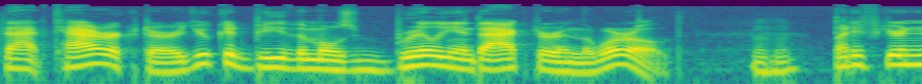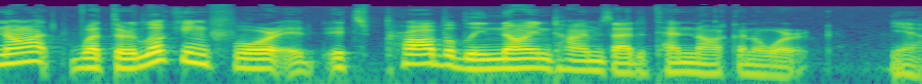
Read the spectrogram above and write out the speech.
that character. You could be the most brilliant actor in the world. Mm-hmm. But if you're not what they're looking for, it, it's probably nine times out of ten not going to work. Yeah.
